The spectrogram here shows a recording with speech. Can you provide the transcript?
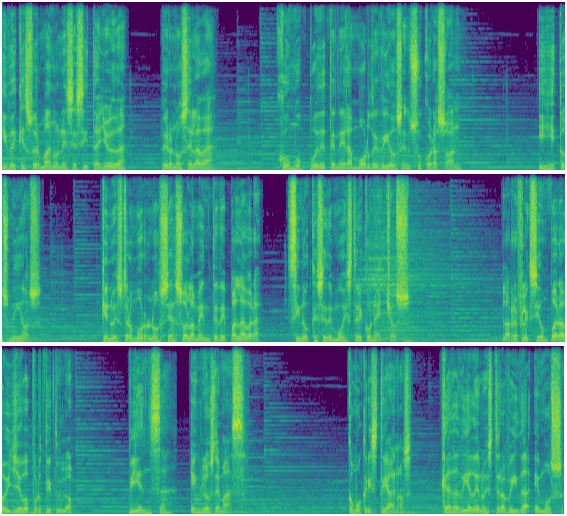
y ve que su hermano necesita ayuda, pero no se la da, ¿cómo puede tener amor de Dios en su corazón? Hijitos míos, que nuestro amor no sea solamente de palabra, sino que se demuestre con hechos. La reflexión para hoy lleva por título, Piensa en los demás. Como cristianos, cada día de nuestra vida hemos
